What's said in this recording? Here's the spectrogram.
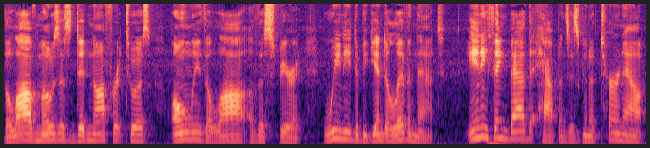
The law of Moses didn't offer it to us. Only the law of the Spirit. We need to begin to live in that anything bad that happens is going to turn out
